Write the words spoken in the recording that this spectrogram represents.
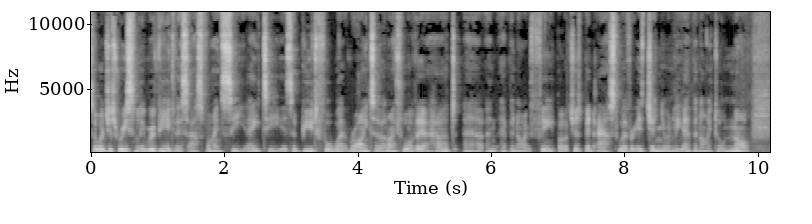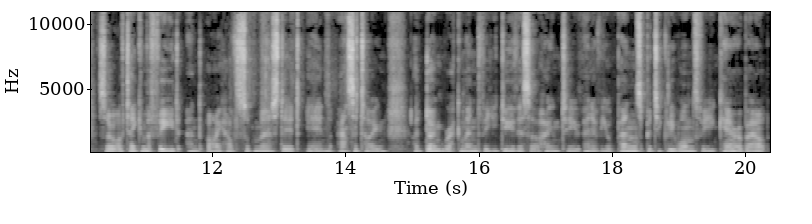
So I just recently reviewed this Asvine C80. It's a beautiful wet writer, and I thought that it had uh, an ebonite feed, but I've just been asked whether it is genuinely ebonite or not. So I've taken the feed and I have submersed it in acetone. I don't recommend that you do this at home to any of your pens, particularly ones that you care about.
